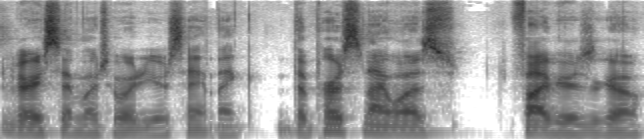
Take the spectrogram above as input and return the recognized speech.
very similar to what you're saying. Like the person I was five years ago,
